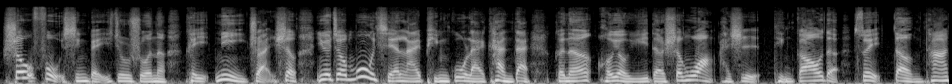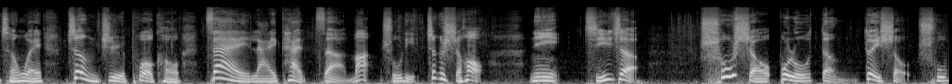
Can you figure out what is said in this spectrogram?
收复新北，也就是说呢，可以逆转胜。因为就目前来评估来看待，可能侯友谊的声望还是挺高的，所以等他成为政治破口，再来看怎么处理。这个时候。你急着出手，不如等对手出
